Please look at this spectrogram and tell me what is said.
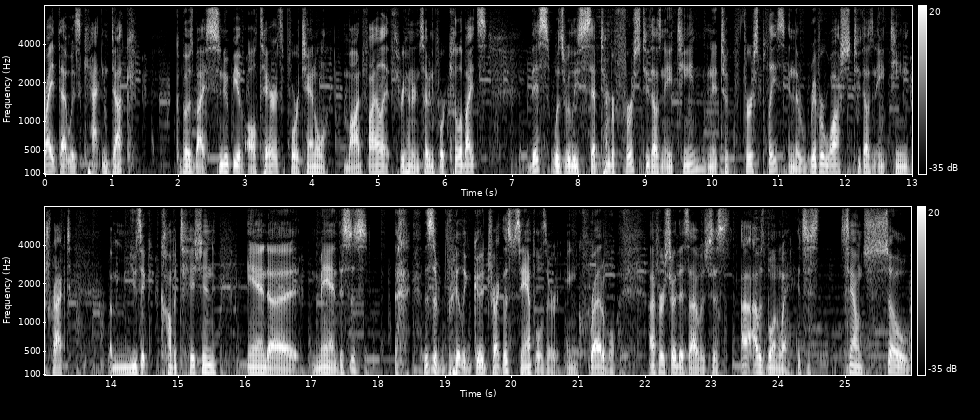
Right, that was Cat and Duck, composed by Snoopy of Altair. It's a four channel mod file at 374 kilobytes. This was released September 1st, 2018, and it took first place in the Riverwash 2018 tracked uh, music competition. And uh, man, this is this is a really good track. Those samples are incredible. I first heard this, I was just I, I was blown away. It just sounds so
